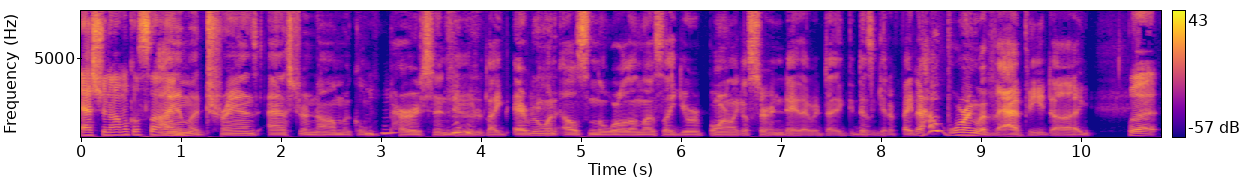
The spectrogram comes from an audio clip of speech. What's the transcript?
astronomical sign. I am a trans astronomical Mhm. person, dude. like everyone else in the world, unless like you were born like a certain day that would, like, it doesn't get affected. How boring would that be, dog? What?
